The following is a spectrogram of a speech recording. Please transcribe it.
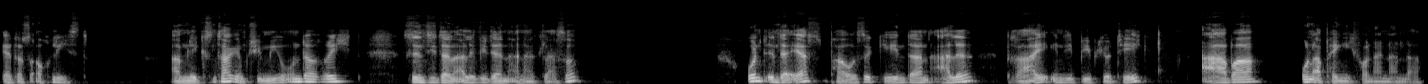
er das auch liest. Am nächsten Tag im Chemieunterricht sind sie dann alle wieder in einer Klasse. Und in der ersten Pause gehen dann alle drei in die Bibliothek, aber unabhängig voneinander.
